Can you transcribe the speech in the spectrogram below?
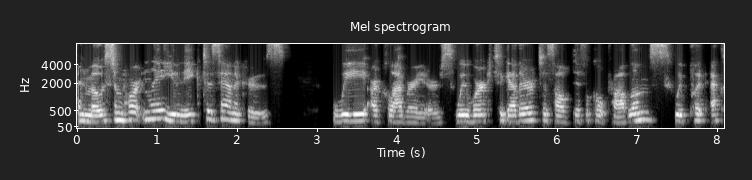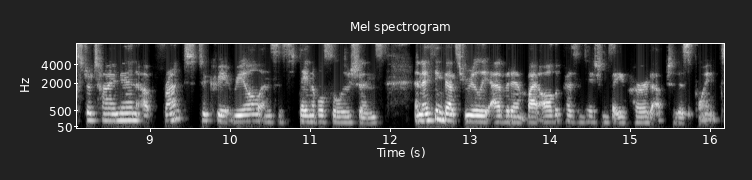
And most importantly, unique to Santa Cruz, we are collaborators. We work together to solve difficult problems. We put extra time in up front to create real and sustainable solutions. And I think that's really evident by all the presentations that you've heard up to this point.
